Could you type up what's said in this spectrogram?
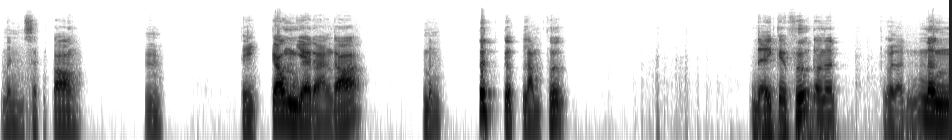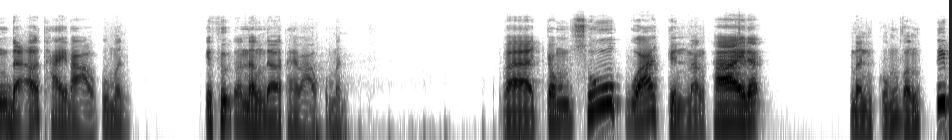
mình sinh con. Ừ. thì trong giai đoạn đó mình tích cực làm phước. Để cái phước đó nó gọi là nâng đỡ thai bào của mình. Cái phước đó nâng đỡ thai bào của mình. Và trong suốt quá trình mang thai đó mình cũng vẫn tiếp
